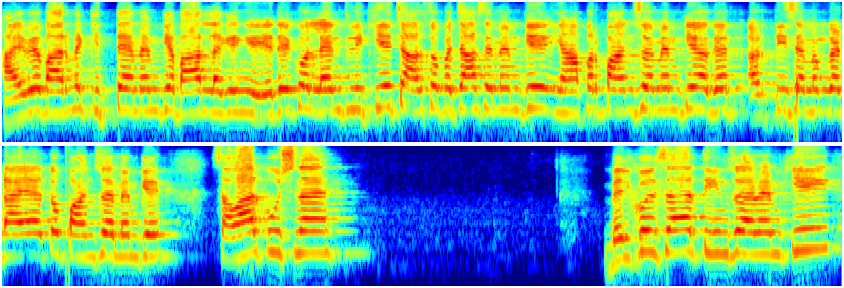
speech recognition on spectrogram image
हाईवे बार में कितने एमएम के बार लगेंगे? ये देखो लेंथ लिखी लिखिए 450 एमएम के, यहाँ पर 500 एमएम के, अगर 38 एमएम का डाया है तो 500 एमएम के। सवाल पूछना है? बिल्कुल सर 300 एमएम की,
